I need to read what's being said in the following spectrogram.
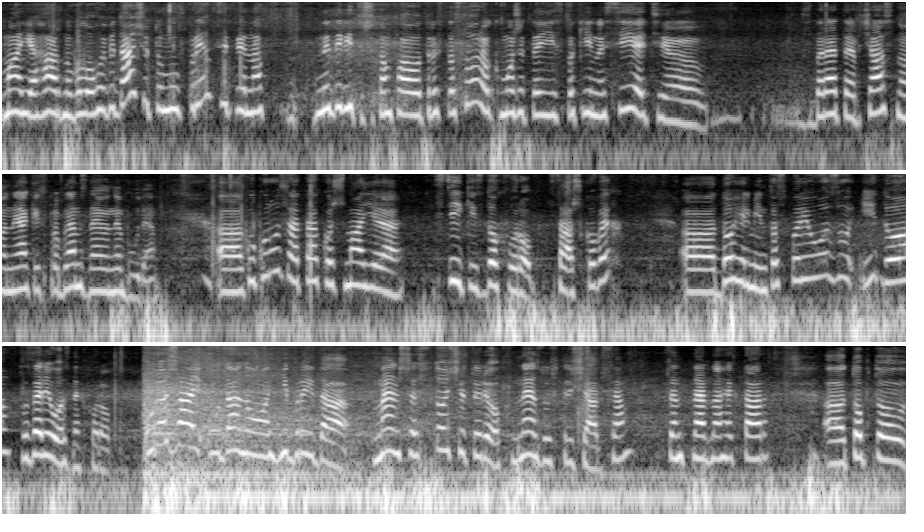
має гарну вологовіддачу, тому в принципі на не дивіться, що там ФАО 340, можете її спокійно сіяти, е, зберете вчасно, ніяких проблем з нею не буде. Кукуруза також має стійкість до хвороб сашкових, до гельмінтоспоріозу і до фузаріозних хвороб. Урожай у даного гібрида менше 104 не зустрічався центнер на гектар. Тобто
